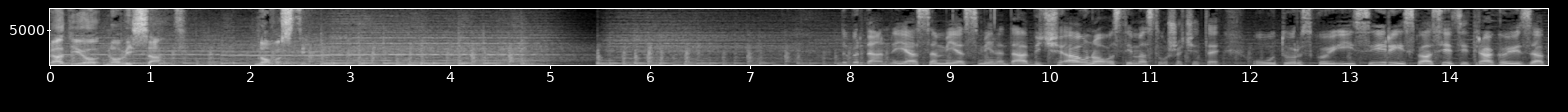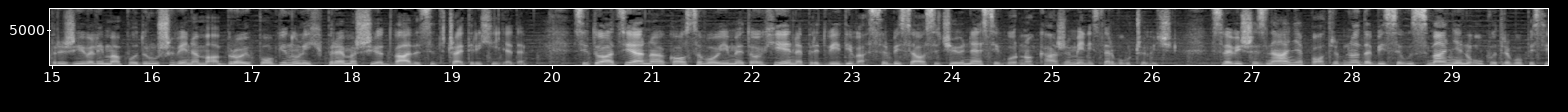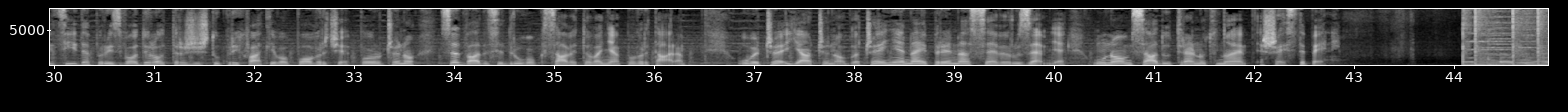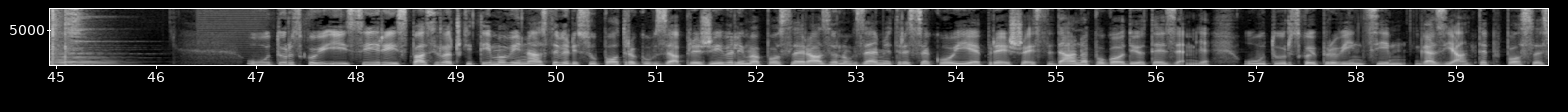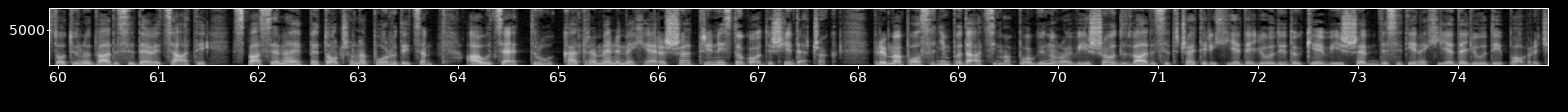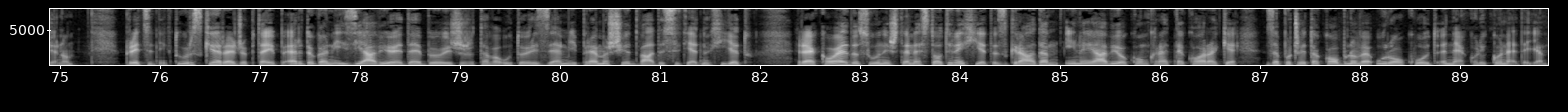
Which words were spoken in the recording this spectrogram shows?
Radio Novi Sad. Novosti. Dobar dan, ja sam Jasmina Dabić, a u novostima slušat ćete. U Turskoj i Siriji spasioci tragaju za preživelima pod ruševinama, broj poginulih premašio 24.000. Situacija na Kosovo i Metohiji je nepredvidiva, Srbi se osjećaju nesigurno, kaže ministar Vučević. Sve više znanja potrebno da bi se uz smanjenu upotrebu pesticida proizvodilo tržištu prihvatljivo povrće, poručeno sa 22. savetovanja povrtara. Uveče jačeno oblačenje najpre na severu zemlje. U Novom Sadu trenutno je 6 stepeni. U Turskoj i Siriji spasilački timovi nastavili su potragu za preživelima posle razornog zemljotresa koji je pre šest dana pogodio te zemlje. U turskoj provinciji Gaziantep posle 129 sati spasena je petočana porodica, a u centru Katramen Mehereša 13-godišnji dečak. Prema poslednjim podacima poginulo je više od 24.000 ljudi, dok je više desetina hiljada ljudi povređeno. Predsednik Turske Recep Tayyip Erdogan izjavio je da je broj žrtava u toj zemlji premašio 21.000. Rekao je da su uništene stotine hiljada zgrada i najavio konkretne korake za početak obnove u roku od nekoliko nedelja.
